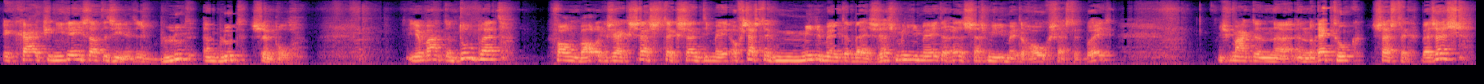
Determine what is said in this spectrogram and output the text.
ik ga het je niet eens laten zien, het is bloed en bloed simpel. Je maakt een toolpad van, we hadden gezegd 60 centimeter of 60 mm bij 6 mm, 6 mm hoog, 60 breed. Dus je maakt een, eh, een rechthoek 60 bij 6.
